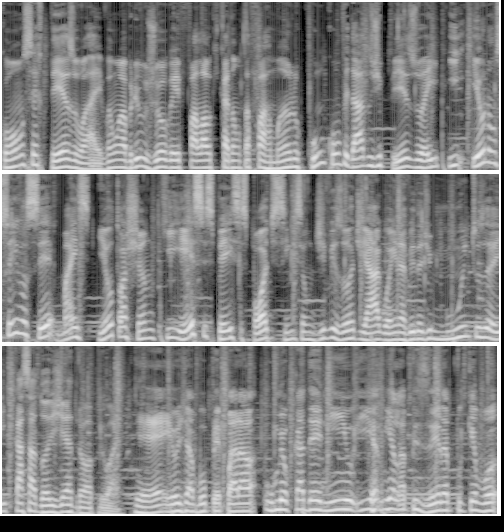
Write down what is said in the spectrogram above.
Com certeza, uai. Vamos abrir o jogo aí, falar o que cada um tá farmando com convidados de peso aí. E eu não sei você, mas eu tô achando que esse Spaces pode sim ser um divisor de água aí na vida de muitos aí caçadores de airdrop, uai. É, eu já vou preparar o meu caderninho e a minha lapiseira, porque eu vou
